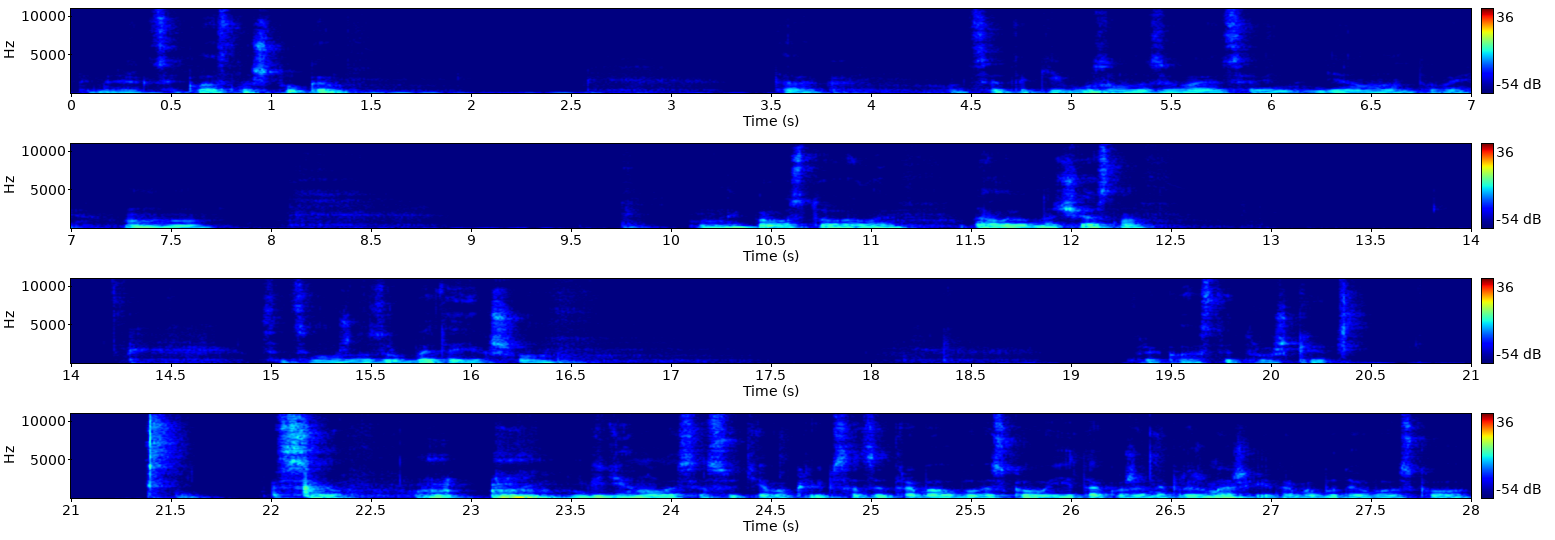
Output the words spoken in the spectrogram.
Темляк це класна штука. Так, оце такий вузол, називається він діамантовий. Угу. Не просто, але, але одночасно все це можна зробити, якщо прикласти трошки сил. Відігнулася суттєво кліпса. Це треба обов'язково, її так уже не прижмеш, її треба буде обов'язково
